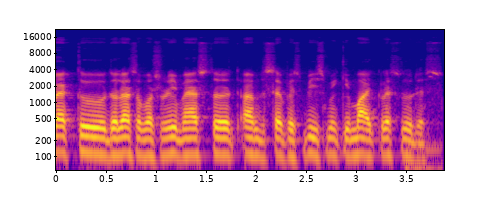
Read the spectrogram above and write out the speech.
back to The Last of Us Remastered. I'm the Savage Beast, Mickey Mike. Let's do this.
